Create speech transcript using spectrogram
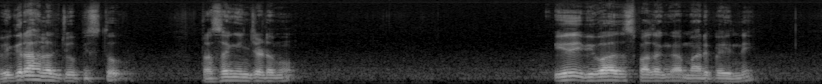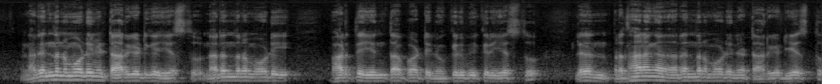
విగ్రహాలను చూపిస్తూ ప్రసంగించడము ఇది వివాదాస్పదంగా మారిపోయింది. నరేంద్ర మోడీని టార్గెట్గా చేస్తూ నరేంద్ర మోడీ భారతీయ జనతా పార్టీని ఉక్కిరి బిక్కిరి చేస్తూ లేదా ప్రధానంగా నరేంద్ర మోడీని టార్గెట్ చేస్తూ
